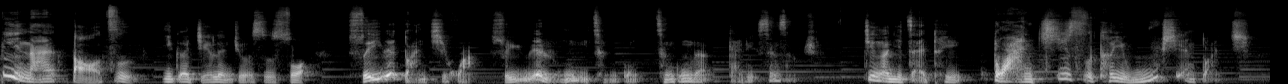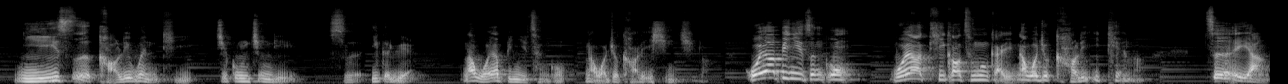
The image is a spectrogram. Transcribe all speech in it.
必然导致一个结论，就是说，谁越短期化，谁越容易成功，成功的概率升上去。进而你再推，短期是可以无限短期，你是考虑问题，急功近利。是一个月，那我要比你成功，那我就考虑一星期了。我要比你成功，我要提高成功概率，那我就考虑一天了。这样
